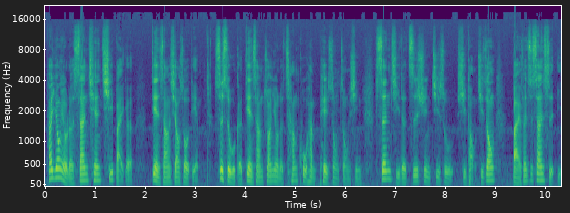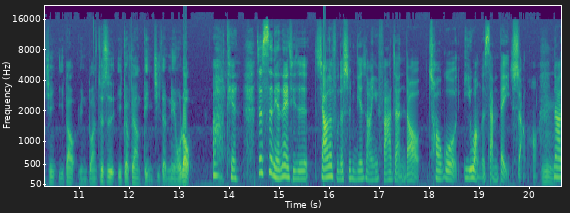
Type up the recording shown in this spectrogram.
它拥有了三千七百个。电商销售点，四十五个电商专用的仓库和配送中心，升级的资讯技术系统，其中百分之三十已经移到云端，这是一个非常顶级的牛肉。哦天，这四年内其实家乐福的食品电商已经发展到。超过以往的三倍以上，哈、嗯，那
